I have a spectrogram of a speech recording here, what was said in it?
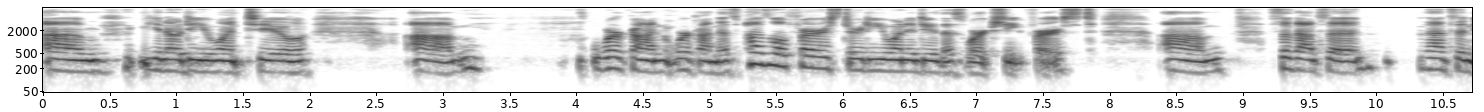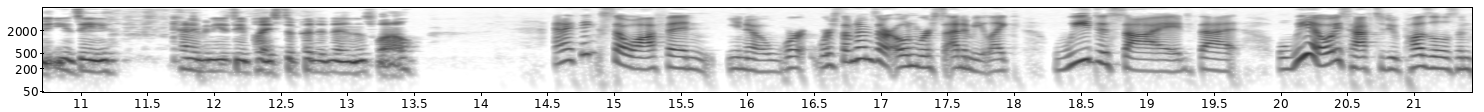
Um, you know, do you want to um, work on work on this puzzle first, or do you want to do this worksheet first? Um, so that's a that's an easy kind of an easy place to put it in as well. And I think so often, you know, we're we're sometimes our own worst enemy. Like we decide that well, we always have to do puzzles in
